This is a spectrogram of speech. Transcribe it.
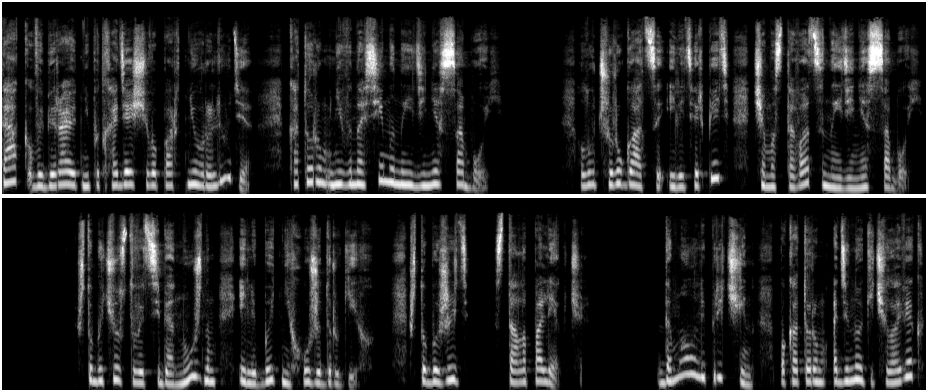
Так выбирают неподходящего партнера люди, которым невыносимо наедине с собой. Лучше ругаться или терпеть, чем оставаться наедине с собой. Чтобы чувствовать себя нужным или быть не хуже других. Чтобы жить стало полегче. Да мало ли причин, по которым одинокий человек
